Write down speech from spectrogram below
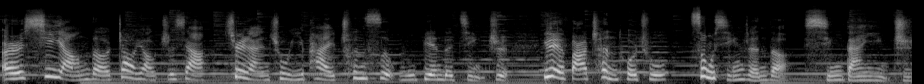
而夕阳的照耀之下，渲染出一派春色无边的景致，越发衬托出送行人的形单影只。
